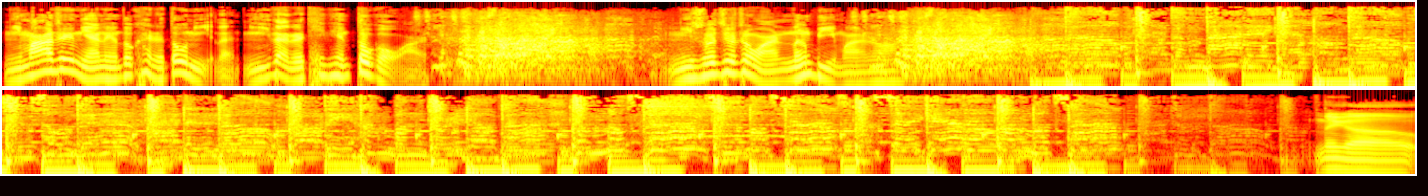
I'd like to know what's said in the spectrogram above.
你妈这个年龄都开始逗你了，你在这天天逗狗玩。你说就这玩意儿能比吗？是吧？”那个。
